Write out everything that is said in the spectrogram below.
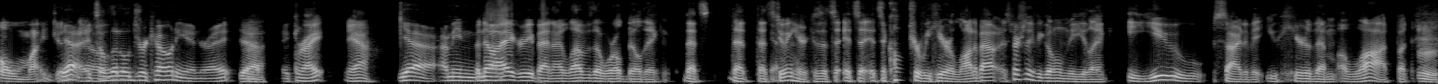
oh my god. yeah. It's a little draconian, right? Yeah. Like, right. Yeah, yeah. I mean, but no, I agree, Ben. I love the world building that's that that's Yeah. doing here because it's a, it's a it's a culture we hear a lot about, especially if you go on the like EU side of it, you hear them a lot, but Mm.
